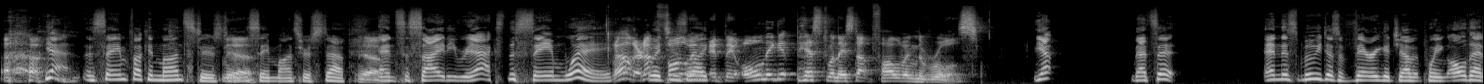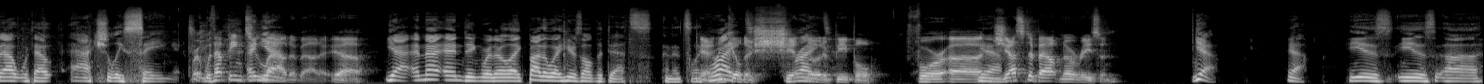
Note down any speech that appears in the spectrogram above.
yeah, the same fucking monsters doing Yeah. the same monster stuff, Yeah. and society reacts the same way. Well, they're not which following. is like, it, they only get pissed when they stop following the rules. yep, that's it. And this movie does a very good job at pointing all that out without actually saying it. Right, without being too And yeah. loud about it. Yeah. Yeah, and that ending where they're like, "By the way, here's all the deaths," and it's like, Yeah. right, He killed a shitload right. of people for uh, Yeah. just about no reason. Yeah, yeah. He is he is uh,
